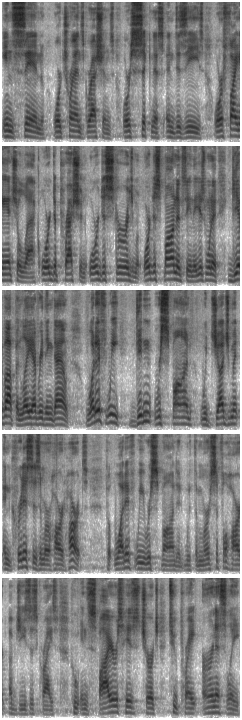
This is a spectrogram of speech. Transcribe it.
in sin or transgressions or sickness and disease or financial lack or depression or discouragement or despondency and they just want to give up and lay everything down? What if we didn't respond with judgment and criticism or hard hearts? But what if we responded with the merciful heart of Jesus Christ, who inspires his church to pray earnestly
